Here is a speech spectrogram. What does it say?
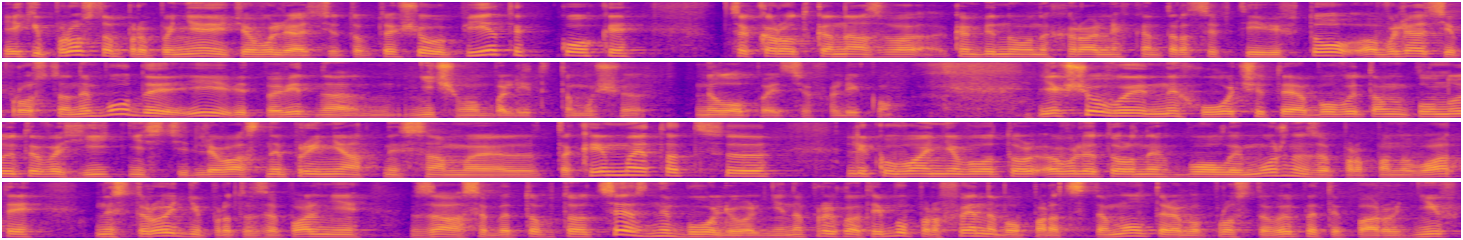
які просто припиняють овуляцію. Тобто, якщо ви п'єте коки, це коротка назва комбінованих оральних контрацептивів, то овуляції просто не буде і, відповідно, нічому боліти, тому що не лопається фолікул. Якщо ви не хочете або ви там плануєте вагітність, і для вас неприйнятний саме такий метод е, лікування овулятор- овуляторних болей, можна запропонувати нестероїдні протизапальні засоби. Тобто це знеболювальні. Наприклад, ібупрофен або парацетамол треба просто випити пару днів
